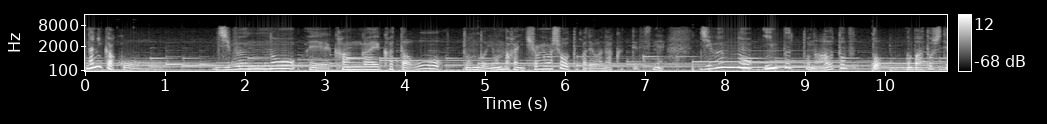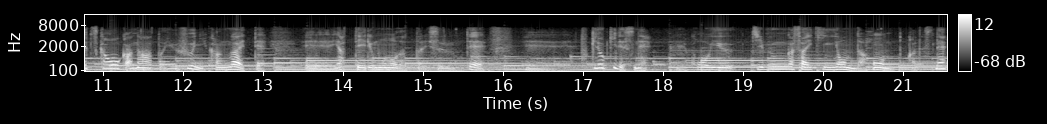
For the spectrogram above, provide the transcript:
何かこう自分の、え考え方をどんどん世の中に広げましょうとかではなくってですね自分のインプットのアウトプットの場として使おうかなというふうに考えて、えやっているものだったりするので、え時々ですね、こういう自分が最近読んだ本とかですね。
